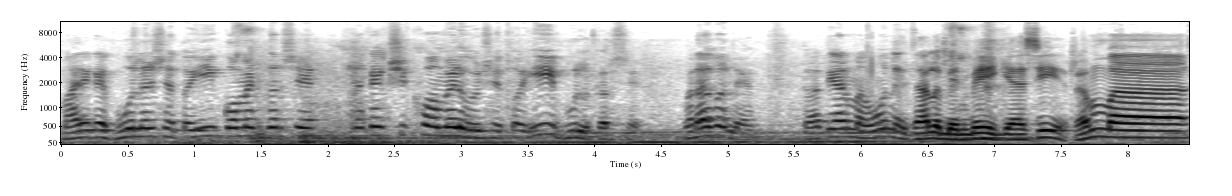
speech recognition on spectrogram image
મારી કંઈ ભૂલ હશે તો એ કોમેન્ટ કરશે અને કંઈક શીખવા મળ્યું હશે તો એ ભૂલ કરશે બરાબર ને? તો અત્યારમાં હું ને જાલુબેન બેસી ગયા છીએ રમવા.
